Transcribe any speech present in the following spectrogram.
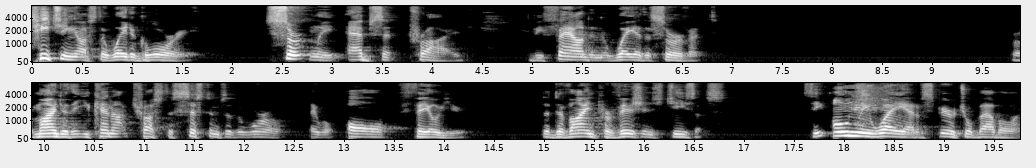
teaching us the way to glory, certainly absent pride, to be found in the way of the servant. Reminder that you cannot trust the systems of the world. They will all fail you. The divine provision is Jesus. It's the only way out of spiritual Babylon.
